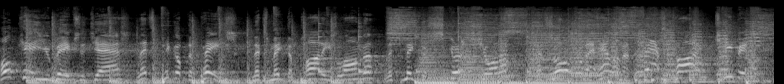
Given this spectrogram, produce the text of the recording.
Okay, you babes of jazz, let's pick up the pace. Let's make the parties longer. Let's make the skirts shorter. Let's all go to hell in a fast car keep it.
